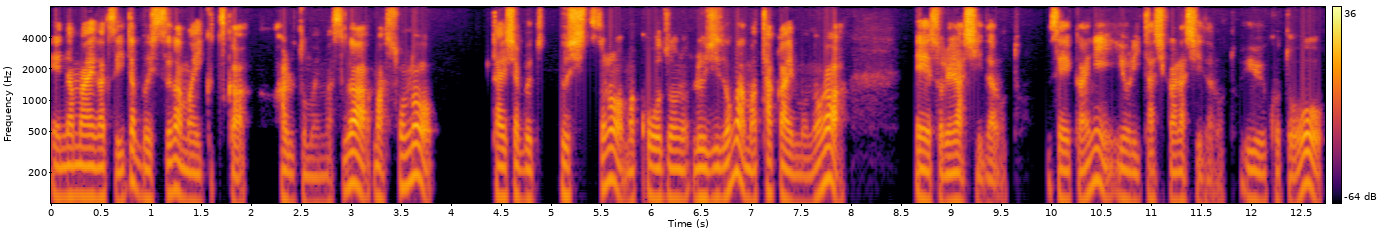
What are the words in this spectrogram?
名前がついた物質がまいくつかあると思いますが、まあ、その代謝物質との構造の類似度がま高いものがえそれらしいだろうと。正解により確からしいだろうということを、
